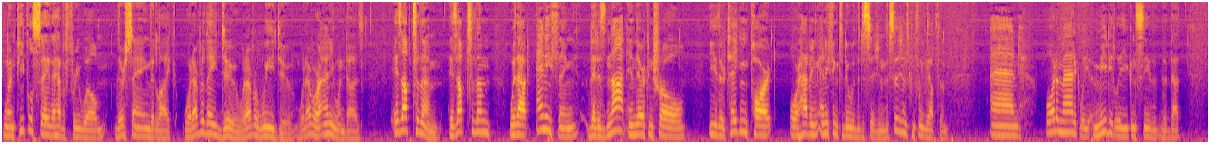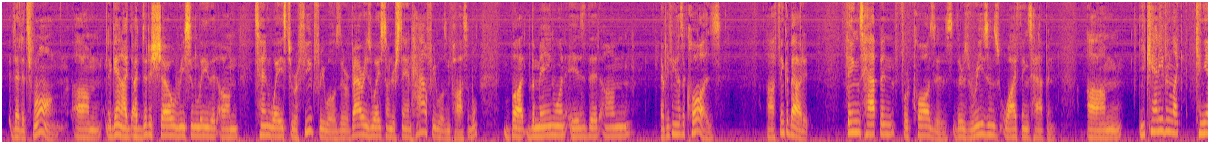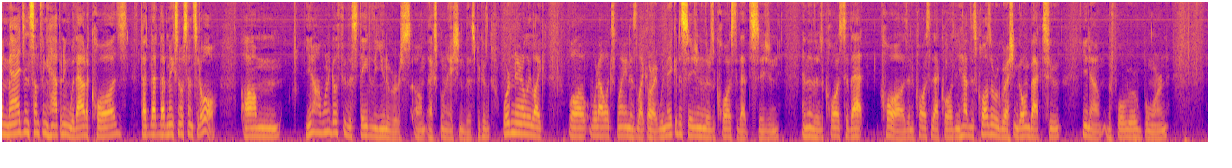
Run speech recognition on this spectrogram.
When people say they have a free will, they're saying that, like, whatever they do, whatever we do, whatever anyone does, is up to them, is up to them without anything that is not in their control, either taking part or having anything to do with the decision. The decision is completely up to them. And automatically, immediately, you can see that, that, that it's wrong. Um, again, I, I, did a show recently that um, 10 ways to refute free will. There are various ways to understand how free will is impossible, but the main one is that um, everything has a cause. Uh, think about it. Things happen for causes. There's reasons why things happen. Um, you can't even like. Can you imagine something happening without a cause? That that that makes no sense at all. Um, you know, I want to go through the state of the universe um, explanation of this because ordinarily, like, well, what I'll explain is like, all right, we make a decision and there's a cause to that decision, and then there's a cause to that cause and a cause to that cause, and you have this causal regression going back to, you know, before we were born,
